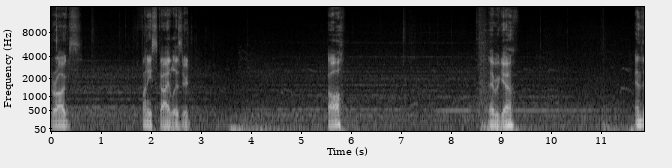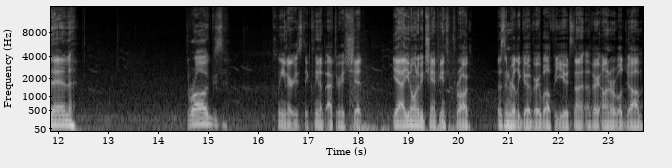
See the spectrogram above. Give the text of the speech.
Throgg's. Funny Sky Lizard. Oh. There we go. And then Throgg's cleaners. They clean up after his shit. Yeah, you don't want to be champion for Throgg. Doesn't really go very well for you. It's not a very honorable job.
